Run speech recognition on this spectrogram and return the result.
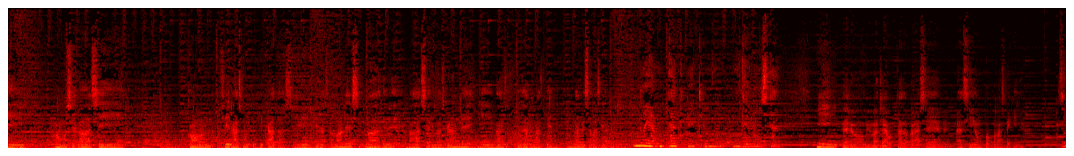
Y como se va así con filas multiplicadas y filas normales, va a, debe- va a ser más grande y va a quedar más bien, una mesa más grande. Noi am optat pentru modelul ăsta. Y, pero mi madre ha optado para hacer así un poco más pequeña. Sí.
